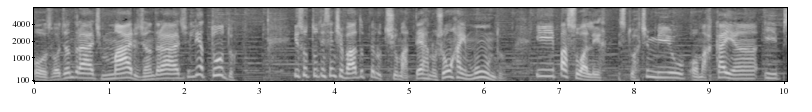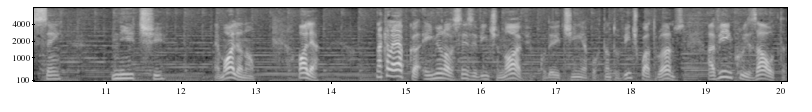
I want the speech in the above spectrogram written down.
Oswald de Andrade, Mário de Andrade, lia tudo. Isso tudo incentivado pelo tio materno João Raimundo, e passou a ler Stuart Mill, Omar Khayyam, Ibsen, Nietzsche. É mole ou não? Olha, naquela época, em 1929, quando ele tinha, portanto, 24 anos, havia em Cruz Alta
